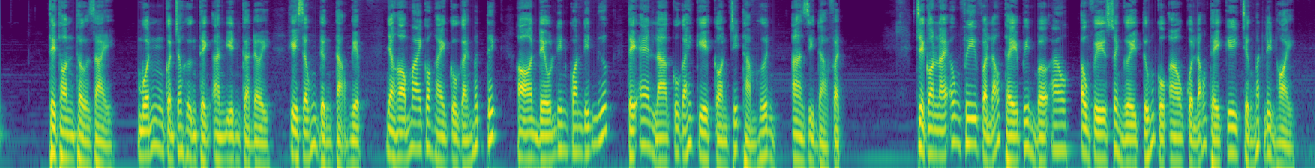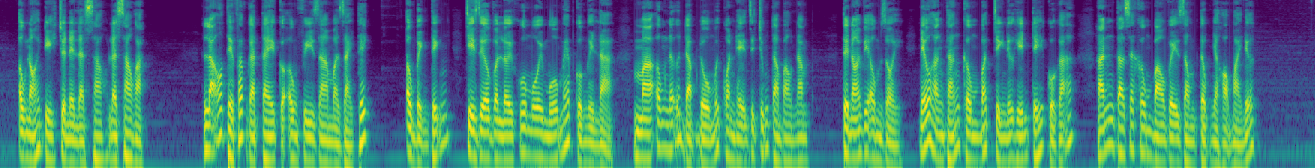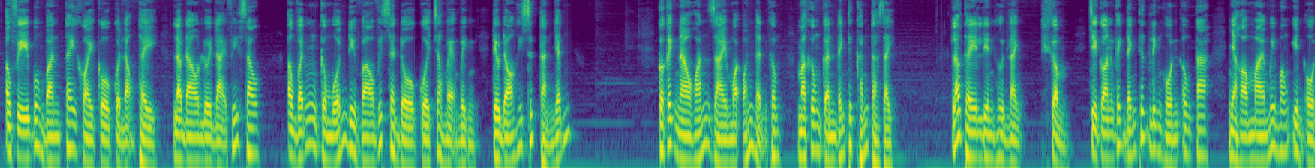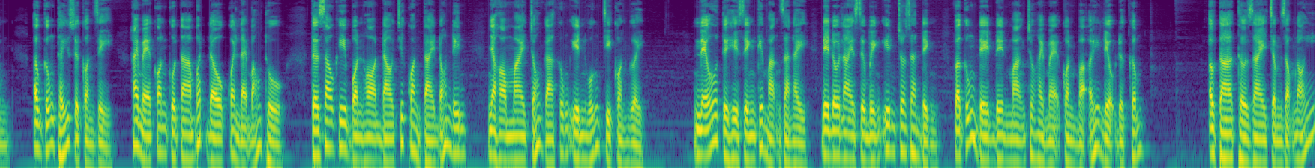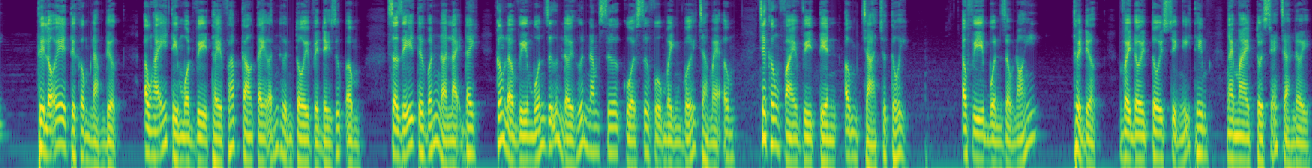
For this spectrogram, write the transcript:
Thầy Thòn thở dài, muốn còn cho hương thịnh an yên cả đời, khi sống đừng tạo nghiệp. Nhà họ Mai có hai cô gái mất tích, họ đều liên quan đến nước, thì e là cô gái kia còn chết thảm hơn, A-di-đà Phật. Chỉ còn lại ông Phi và lão thầy bên bờ ao. Ông Phi xoay người túm cổ ao của lão thầy kia trừng mắt lên hỏi. Ông nói đi chuyện này là sao, là sao hả? Lão thầy Pháp gạt tay của ông Phi ra mà giải thích. Ông bình tĩnh, chỉ dựa vào lời khua môi múa mép của người lạ mà ông nỡ đạp đổ mối quan hệ giữa chúng ta bao năm. Tôi nói với ông rồi, nếu hàng tháng không bắt trình nữ hiến tế của gã, hắn ta sẽ không bảo vệ dòng tộc nhà họ Mai nữa. Ông Phi buông bàn tay khỏi cổ của lão thầy, lão đào lùi lại phía sau. Ông vẫn không muốn đi vào vết xe đổ của cha mẹ mình, điều đó hết sức tàn nhẫn. Có cách nào hoán giải mọi oán hận không, mà không cần đánh thức hắn ta dậy? Lão thầy liền hư lạnh, khẩm, chỉ còn cách đánh thức linh hồn ông ta, nhà họ Mai mới mong yên ổn. Ông cũng thấy rồi còn gì, hai mẹ con cô ta bắt đầu quay lại báo thù. Từ sau khi bọn họ đào chiếc quan tài đó lên, Nhà họ Mai chó gà không yên huống chỉ còn người. Nếu tôi hy sinh cái mạng già này để đổi lại sự bình yên cho gia đình và cũng để đền mạng cho hai mẹ con bà ấy liệu được không? Ông ta thở dài trầm giọng nói Thưa lỗi tôi không làm được Ông hãy tìm một vị thầy Pháp cao tay ấn hơn tôi về để giúp ông Sở dĩ tôi vẫn ở lại đây cũng là vì muốn giữ lời hứa năm xưa của sư phụ mình với cha mẹ ông Chứ không phải vì tiền ông trả cho tôi Ông Phi buồn rầu nói. Thôi được, vậy đời tôi suy nghĩ thêm, ngày mai tôi sẽ trả lời.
